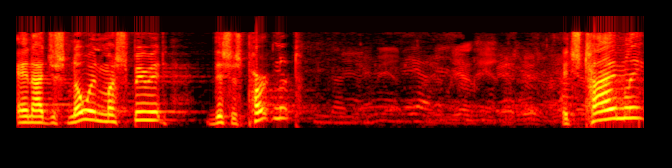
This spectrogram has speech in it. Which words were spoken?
And I just know in my spirit this is pertinent. It's timely.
